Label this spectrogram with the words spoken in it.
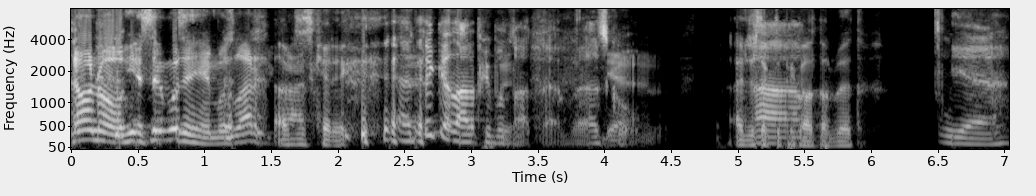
no no yes it wasn't him it was a lot of people I'm just kidding. I think a lot of people thought that, but that's yeah. cool. I just like to pick Um, out that bit. Yeah.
